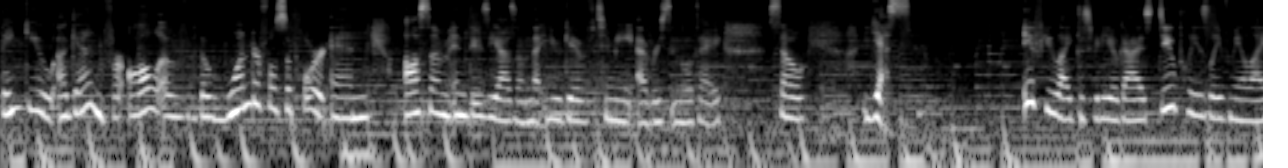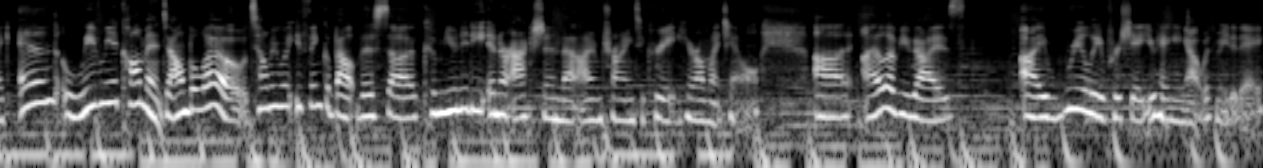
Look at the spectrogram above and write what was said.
thank you again for all of the wonderful support and awesome enthusiasm that you give to me every single day. So, yes, if you like this video, guys, do please leave me a like and leave me a comment down below. Tell me what you think about this uh, community interaction that I'm trying to create here on my channel. Uh, I love you guys. I really appreciate you hanging out with me today.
